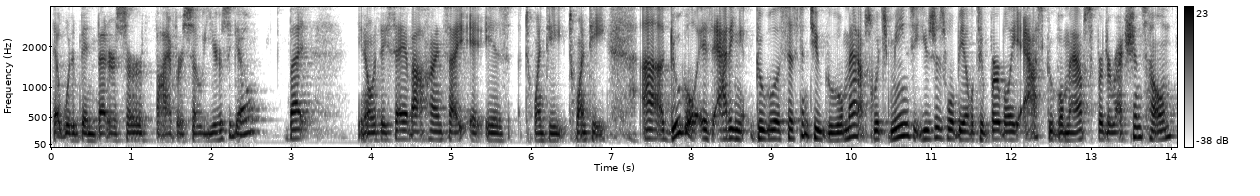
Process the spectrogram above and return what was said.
that would have been better served five or so years ago, but you know what they say about hindsight? It is 2020. Uh, Google is adding Google Assistant to Google Maps, which means users will be able to verbally ask Google Maps for directions home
